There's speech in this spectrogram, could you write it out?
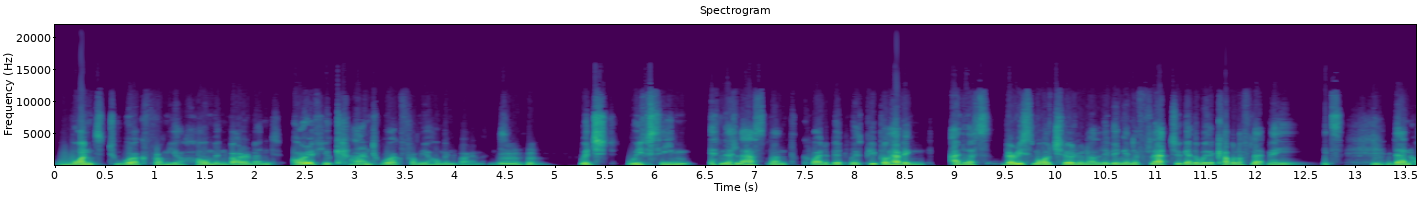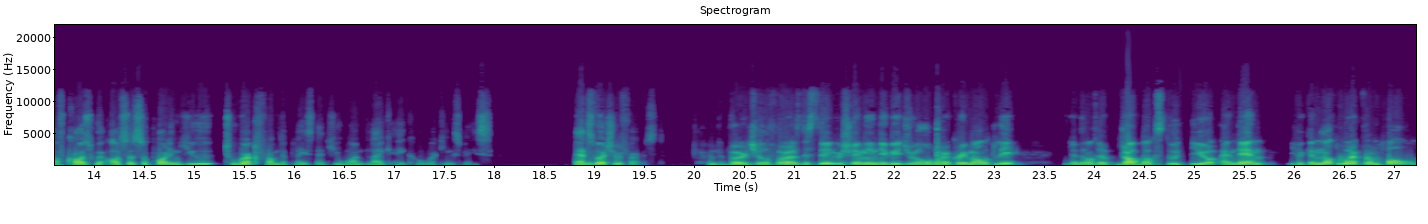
want to work from your home environment or if you can't work from your home environment, Mhm. which we've seen in the last month quite a bit with people having either very small children or living in a flat together with a couple of flatmates. Mhm. Then, of course, we're also supporting you to work from the place that you want, like a co working space. That's Mhm. virtual first. The virtual first, distinguishing individual work remotely, you know, the Dropbox studio, and then if you cannot work from home,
